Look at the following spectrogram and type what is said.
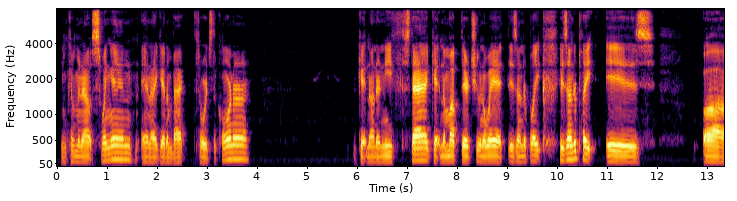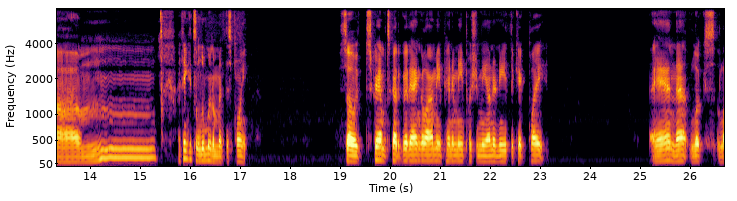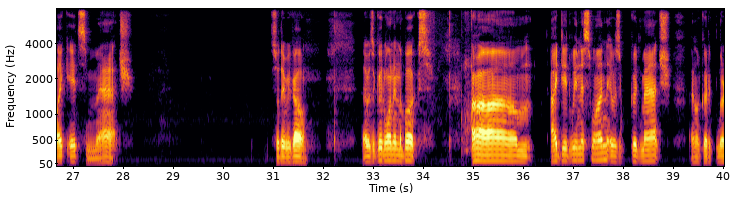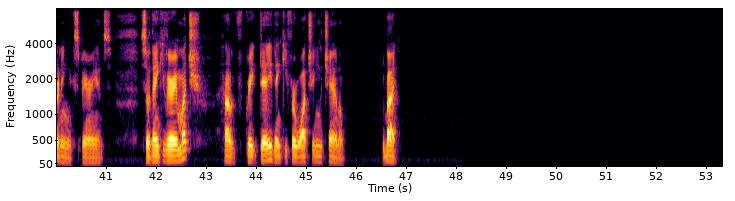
I'm coming out swinging, and I get him back towards the corner. Getting underneath Stag, getting him up there, chewing away at his underplate. His underplate is, um, I think it's aluminum at this point. So Scrambled's got a good angle on me, pinning me, pushing me underneath the kick plate. And that looks like it's match. So there we go. That was a good one in the books. Um, I did win this one. It was a good match and a good learning experience. So thank you very much. Have a great day. Thank you for watching the channel. Goodbye.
